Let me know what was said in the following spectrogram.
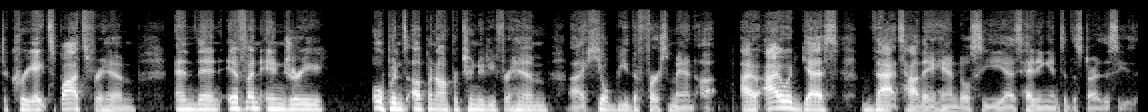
to create spots for him, and then if an injury opens up an opportunity for him, uh, he'll be the first man up. I, I would guess that's how they handle CES heading into the start of the season.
